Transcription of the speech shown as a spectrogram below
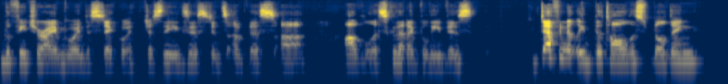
the feature I am going to stick with. Just the existence of this uh, obelisk that I believe is definitely the tallest building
